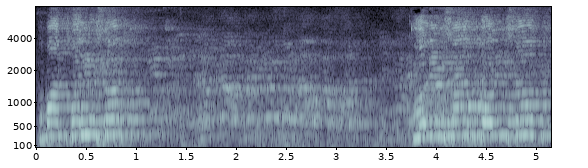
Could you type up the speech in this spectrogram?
Come on, call yourself. Call yourself, call your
